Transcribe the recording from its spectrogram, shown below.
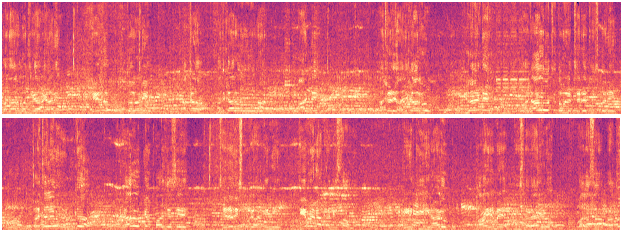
ప్రధానమంత్రి గారు కానీ కేంద్ర ప్రభుత్వంలోని అక్కడ అధికారంలో ఉన్న పార్టీ అక్కడి అధికారులు ఇలాంటి అనాలోచితమైన చర్య తీసుకొని ప్రజలను ఇంకా అనారోగ్యం పాలు చేసే చర్య తీసుకుంటే దీన్ని తీవ్రంగా ఖండిస్తూ ఉన్నాం దీనికి ఈనాడు మా ఏమే తీసిన ర్యాలీలో భాగస్వామ్యం పడుతూ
